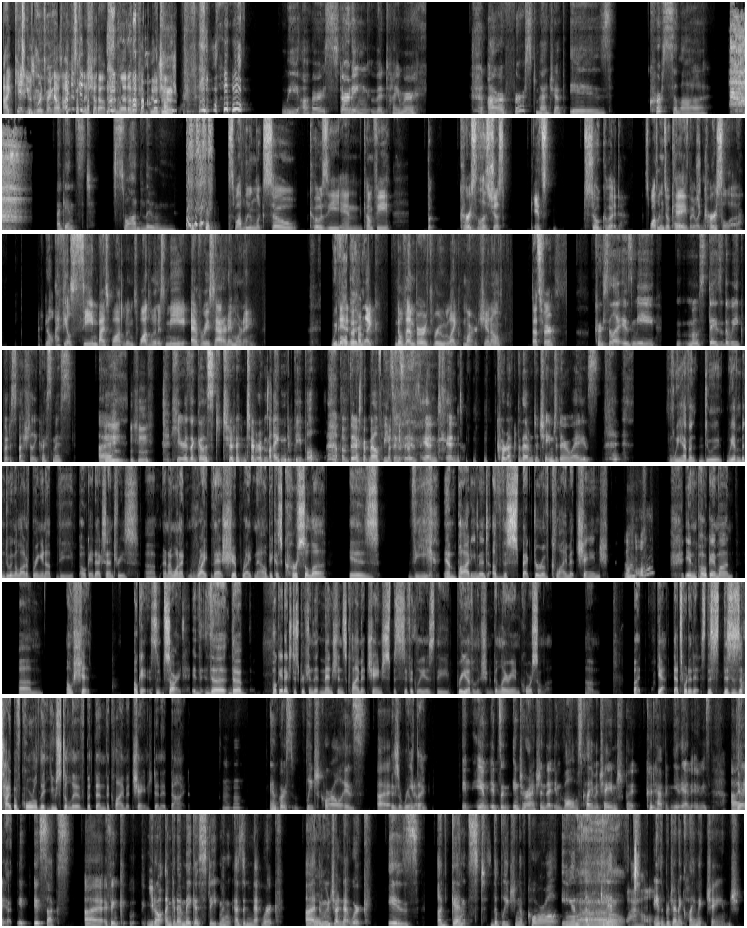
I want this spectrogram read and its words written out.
I can't use words right now, so I'm just gonna shut up and let other people do the talking. We are starting the timer. Our first matchup is Cursola against Swadloon. Swadloon looks so cozy and comfy, but Cursola is just it's so good. Swadloon's okay, but like Cursola. I don't know. I feel seen by Swadloon. Swadloon is me every Saturday morning. We've all been from like November through like March, you know? That's fair. Cursola is me most days of the week, but especially Christmas. Uh, mm-hmm. Here is a ghost to, to remind people of their malfeasances and and correct them to change their ways. We haven't doing we haven't been doing a lot of bringing up the Pokédex entries, uh, and I want to right that ship right now because Cursola is the embodiment of the specter of climate change. Mm-hmm in Pokemon. Um, oh shit. Okay, so, sorry. The the Pokédex description that mentions climate change specifically is the pre-evolution Galarian Corsola. Um, but yeah, that's what it is. This this is a type of coral that used to live, but then the climate changed and it died. Mm-hmm. And of course, bleached coral is uh, is a real you know, thing. It, and it's an interaction that involves climate change, but could happen. Yeah. Anyways, uh, yeah, yeah. it it sucks. Uh, I think you know I'm gonna make a statement as a network. Uh, oh. The Moonshot Network is against the bleaching of coral and wow. against wow. anthropogenic climate change.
